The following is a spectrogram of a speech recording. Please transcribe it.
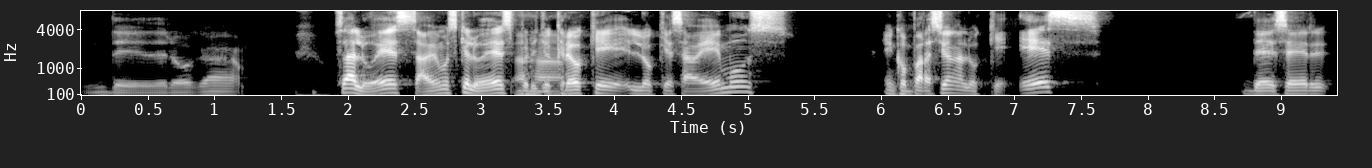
de droga. O sea, lo es, sabemos que lo es, pero yo creo que lo que sabemos en comparación a lo que es, debe ser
